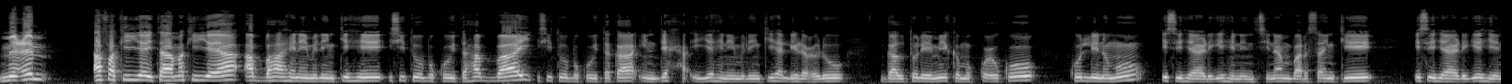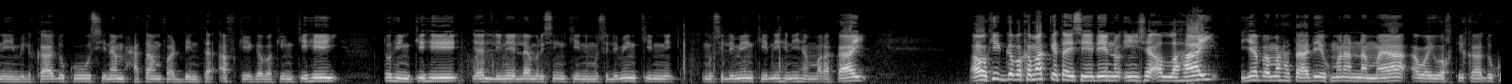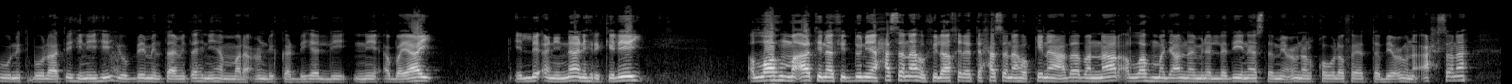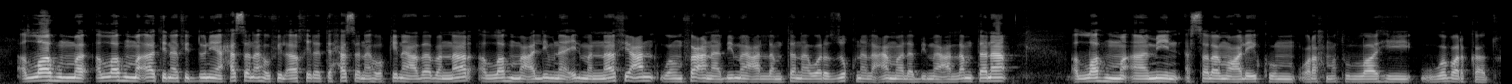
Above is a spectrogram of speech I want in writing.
معم أفكي يتامكي يا أبها هني ملينكه. إسيتو بكوي تهباي إسيتو بكوي تكا. إندح إيا هني ملينكه اللي العلو قالتو ليميك مكعكو. كل نمو إسي هيارجي هنين سنم برسانكي. إسي هيارجي هني ملكادكو. سنم حتم فردينت أفكي قبكينكهي تهنكه يلي نيلا مرسينكين مسلمينكين مسلمينكين هني هم مركاي أو كي قبك مكة تيسيدين إن شاء الله هاي يبا ما حتاديك من النمايا أو وقت كادوكو نتبولاته نيه يبي من تامته نيه هم مرعون لكرده اللي ني أبياي اللي أن نانه ركلي اللهم آتنا في الدنيا حسنة وفي الآخرة حسنة وقنا عذاب النار. اللهم اجعلنا من الذين يستمعون القول فيتبعون أحسنه. اللهم اللهم آتنا في الدنيا حسنة وفي الآخرة حسنة وقنا عذاب النار. اللهم علمنا علما نافعا وانفعنا بما علمتنا وارزقنا العمل بما علمتنا. اللهم آمين. السلام عليكم ورحمة الله وبركاته.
